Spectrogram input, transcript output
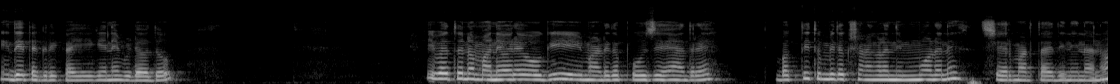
ಇದೇ ತಗ್ರಿಕಾಯಿ ಹೀಗೇ ಬಿಡೋದು. ಇವತ್ತು ನಮ್ಮ ಮನೆಯವರೇ ಹೋಗಿ ಮಾಡಿದ ಪೂಜೆ ಆದರೆ ಭಕ್ತಿ ತುಂಬಿದ ಕ್ಷಣಗಳನ್ನು ನಿಮ್ಮೊಡನೆ ಶೇರ್ ಮಾಡ್ತಾ ಇದ್ದೀನಿ ನಾನು.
